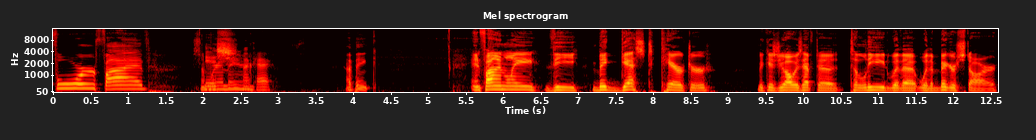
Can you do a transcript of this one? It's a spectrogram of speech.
four, five, somewhere Ish. in there. Okay. I think. And finally, the big guest character, because you always have to to lead with a with a bigger star.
